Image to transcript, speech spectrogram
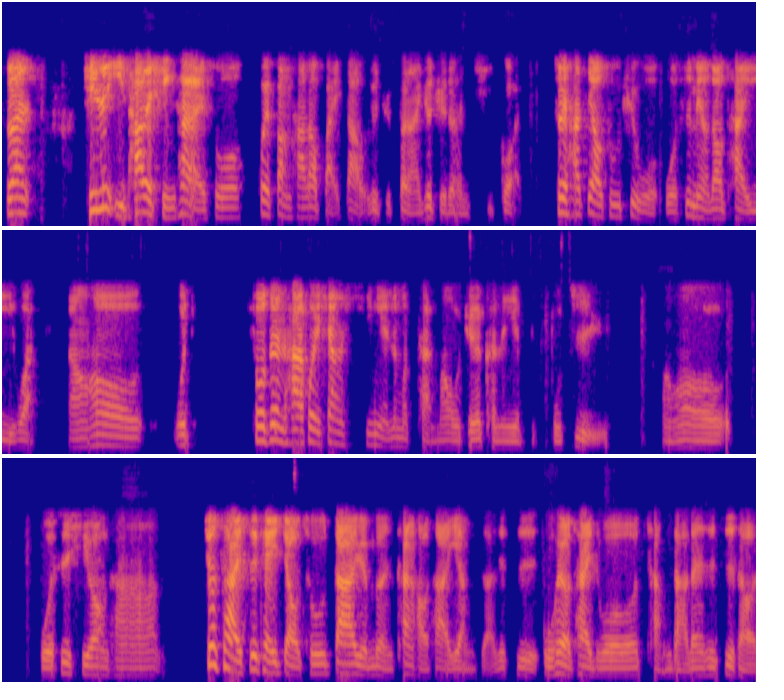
虽然其实以他的形态来说，会放他到百大，我就觉本来就觉得很奇怪，所以他掉出去，我我是没有到太意外。然后我说真的，他会像新年那么惨吗？我觉得可能也不不至于。然后我是希望他就是还是可以缴出大家原本看好他的样子啊，就是不会有太多长打，但是至少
